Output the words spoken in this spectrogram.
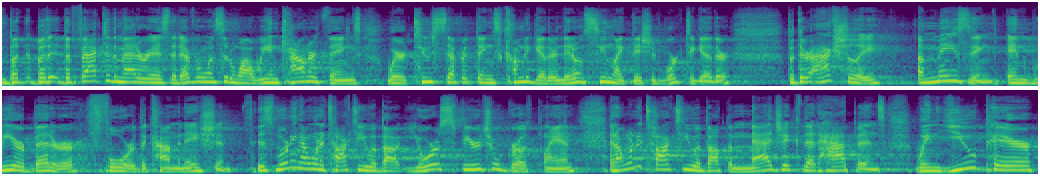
but, but the fact of the matter is that every once in a while we encounter things where two separate things come together and they don't seem like they should work together, but they're actually amazing and we are better for the combination. This morning, I want to talk to you about your spiritual growth plan, and I want to talk to you about the magic that happens when you pair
